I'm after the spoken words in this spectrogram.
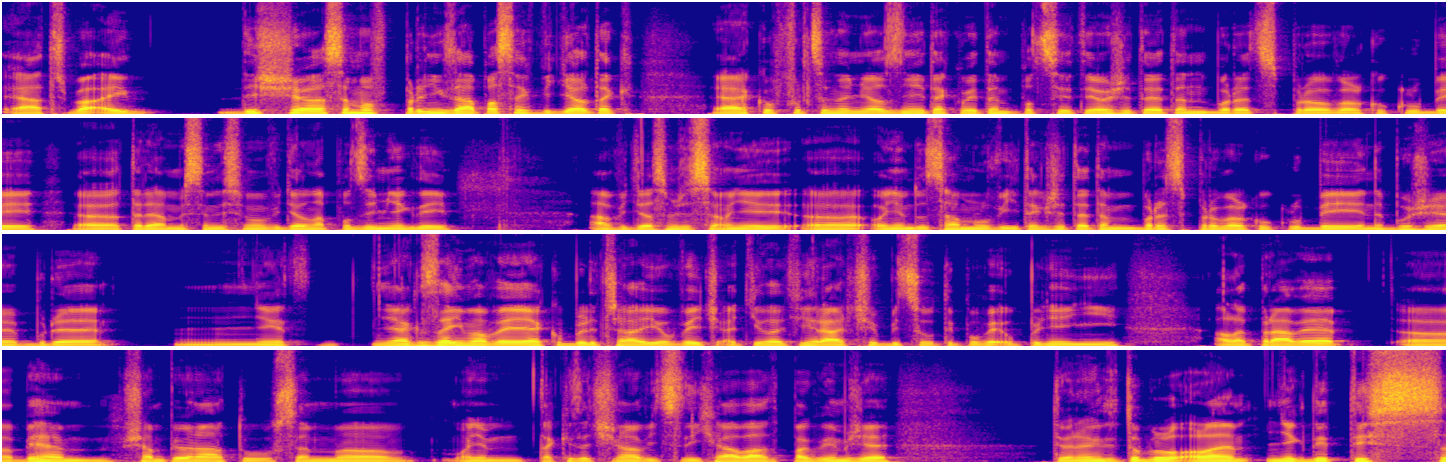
já třeba i když jsem ho v prvních zápasech viděl, tak já jako furt jsem neměl z něj takový ten pocit, jo, že to je ten borec pro velkokluby, eh, teda myslím, když jsem ho viděl na podzim někdy, a viděl jsem, že se o, něj, eh, o něm docela mluví, takže to je ten borec pro velkokluby, nebo že bude nějak, nějak zajímavý, jako byli třeba Jovič a tihleti hráči, byť jsou typově úplně jiní, ale právě během šampionátu jsem o něm taky začínal víc slýchávat, pak vím, že ty nevím, kdy to bylo, ale někdy ty jsi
